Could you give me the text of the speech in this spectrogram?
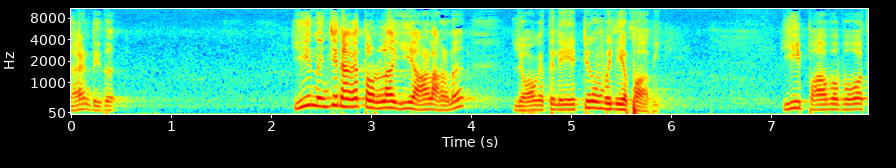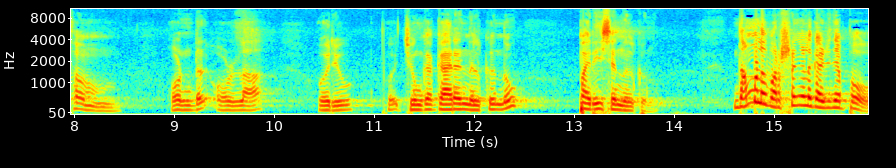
ദാണ്ടിത് ഈ നെഞ്ചിനകത്തുള്ള ഈ ആളാണ് ലോകത്തിലെ ഏറ്റവും വലിയ പാപി. ഈ പാപബോധം ഉണ്ട് ഉള്ള ഒരു ചുങ്കക്കാരൻ നിൽക്കുന്നു പരീശൻ നിൽക്കുന്നു. നമ്മൾ വർഷങ്ങൾ കഴിഞ്ഞപ്പോൾ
